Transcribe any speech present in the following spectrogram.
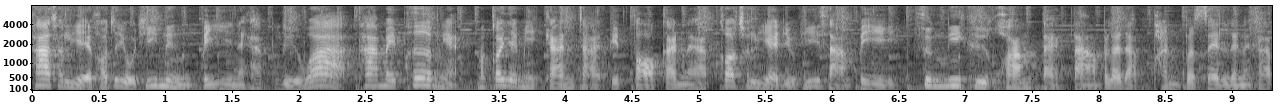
ค่าเฉลี่ยเขาจะอยู่ที่ 1 ปีนะครับหรือว่าถ้าไม่เพิ่มเนี่ยมันก็จะมีการจ่ายติดต่อกันนะครับก็เฉลี่ยอยู่ที่ 3 ปี ซึ่งนี่คือความแตกต่างเป็นระดับพันเปอร์เซ็นต์เลยนะครับ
